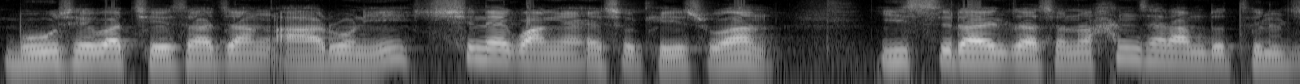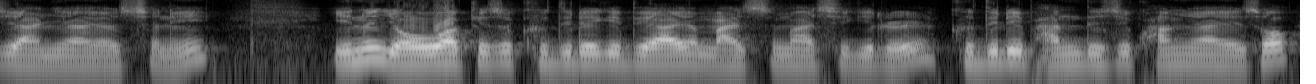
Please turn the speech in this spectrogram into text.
모세와 제사장 아론이 시내 광야에서 계수한 이스라엘 자손은 한 사람도 들지 아니하였으니 이는 여호와께서 그들에게 대하여 말씀하시기를 그들이 반드시 광야에서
